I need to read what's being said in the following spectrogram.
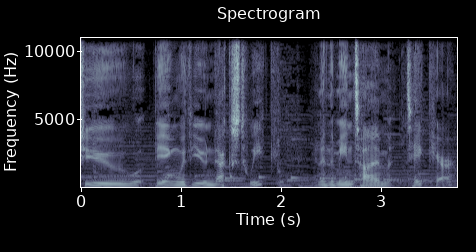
to being with you next week, and in the meantime, take care.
